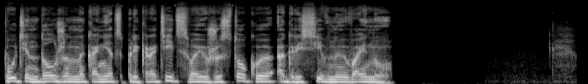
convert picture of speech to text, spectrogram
Путин должен, наконец, прекратить свою жестокую агрессивную войну.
